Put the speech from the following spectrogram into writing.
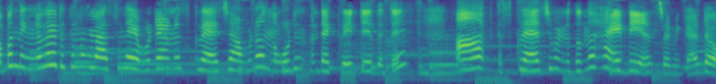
അപ്പോൾ നിങ്ങൾ എടുക്കുന്ന ഗ്ലാസ്സിന്റെ എവിടെയാണ് സ്ക്രാച്ച് അവിടെ ഒന്നും കൂടി ഡെക്കറേറ്റ് ചെയ്തിട്ട് ആ സ്ക്രാച്ച് വേണ്ടതൊന്ന് ഹൈഡ് ചെയ്യാൻ ശ്രമിക്കാം കേട്ടോ.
